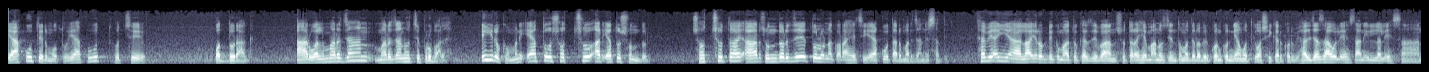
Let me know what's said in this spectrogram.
ইয়াকুতের মতো। ইয়াকুত হচ্ছে পদ্মরাগ। আর ওয়াল মারজান মারজান হচ্ছে প্রবাল। এই রকম মানে এত স্বচ্ছ আর এত সুন্দর। স্বচ্ছতায় আর সৌন্দর্যে তুলনা করা হয়েছে একুত আর মারজানের সাথে। খাবি আইয়া আলাই রব্বে কুমাতু কাজেবান সুতরাং হে মানুষ, যেন তোমাদের রবের কোন কোন নিয়ামতকে অস্বীকার করবে? হাল জাজাউল এহসান ইল্লাল এহসান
